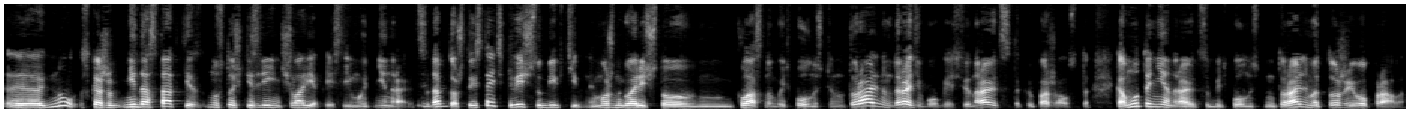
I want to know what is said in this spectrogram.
ну, скажем, недостатки, ну, с точки зрения человека, если ему это не нравится, mm-hmm. да, потому что эстетика вещь субъективная. Можно говорить, что классно быть полностью натуральным, да ради бога, если нравится, так и пожалуйста. Кому-то не нравится быть полностью натуральным, это тоже его право.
